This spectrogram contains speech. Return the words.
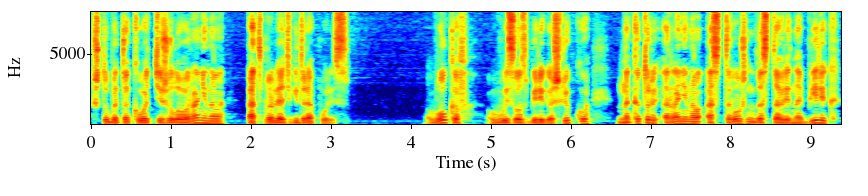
чтобы такого тяжелого раненого отправлять в Гидрополис. Волков вызвал с берега шлюпку, на которой раненого осторожно доставили на берег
